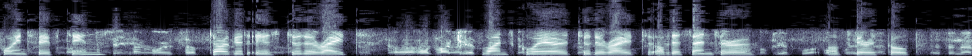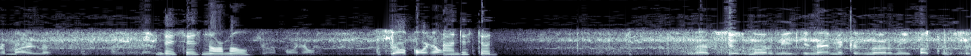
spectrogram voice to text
0.15. Target is to the right, one square to the right of the center of periscope. This is normal. Understood. У нас все в норме, и динамика в норме, и по курсу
